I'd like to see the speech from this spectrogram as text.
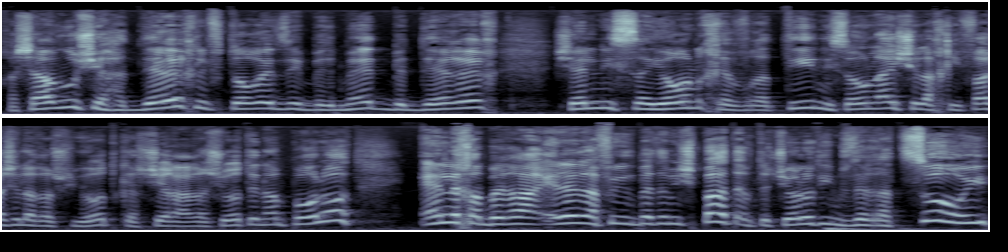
חשבנו שהדרך לפתור את זה היא באמת בדרך של ניסיון חברתי, ניסיון אולי של אכיפה של הרשויות, כאשר הרשויות אינן פועלות, אין לך ברירה אלא להפעיל את בית המשפט, אבל אתה שואל אותי אם זה רצוי,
